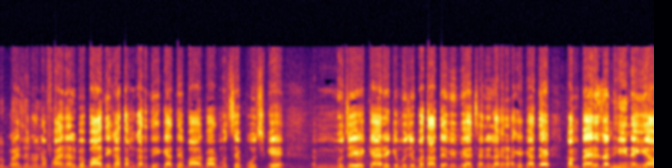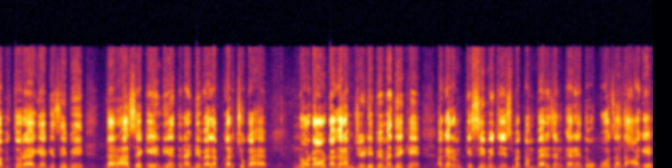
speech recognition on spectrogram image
कंपैरिजन इन्होंने फाइनल पे बात ही खत्म कर दी कहते बार बार मुझसे पूछ के मुझे कह रहे कि मुझे बताते हुए भी अच्छा नहीं लग रहा कि कहते कंपैरिजन ही नहीं है अब तो रह गया किसी भी तरह से कि इंडिया इतना डेवलप कर चुका है। नो no डाउट अगर हम जीडीपी में देखें अगर हम किसी भी चीज़ में कंपैरिजन करें तो वो बहुत ज़्यादा आगे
